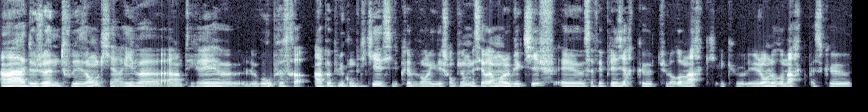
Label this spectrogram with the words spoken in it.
un à deux jeunes tous les ans qui arrivent à, intégrer euh, le groupe. Ce sera un peu plus compliqué si le club va en Ligue des Champions, mais c'est vraiment l'objectif. Et euh, ça fait plaisir que tu le remarques et que les gens le remarquent parce que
